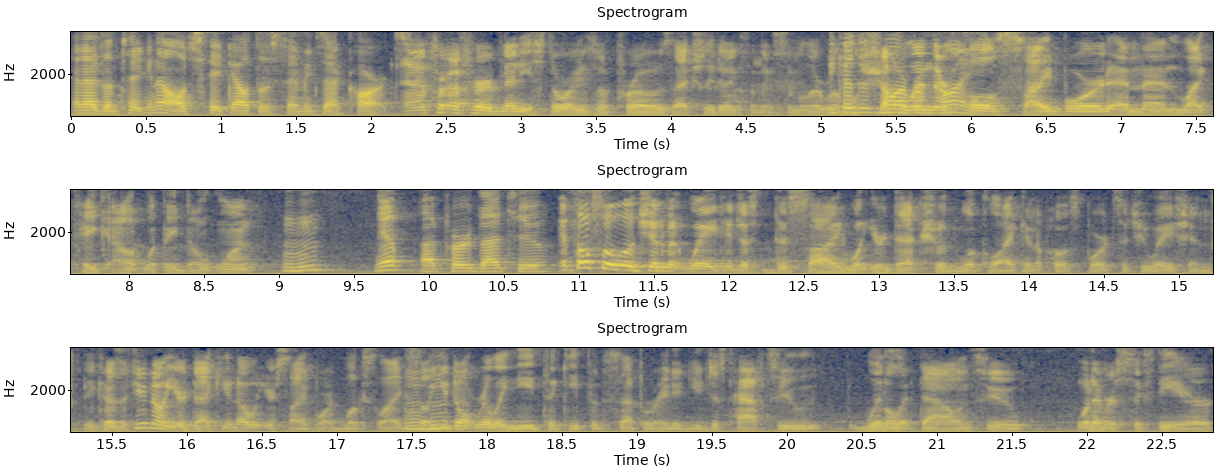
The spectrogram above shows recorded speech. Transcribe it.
and as I'm taking out, I'll take out those same exact cards. I've, I've heard many stories of pros actually doing something similar. Where Because they'll shuffle in their grind. whole sideboard and then like take out what they don't want. Mm-hmm. Yep, I've heard that too. It's also a legitimate way to just decide what your deck should look like in a post-board situation. Because if you know your deck, you know what your sideboard looks like. So Mm-hmm. you don't really need to keep them separated. You just have to whittle it down to whatever 60 or,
